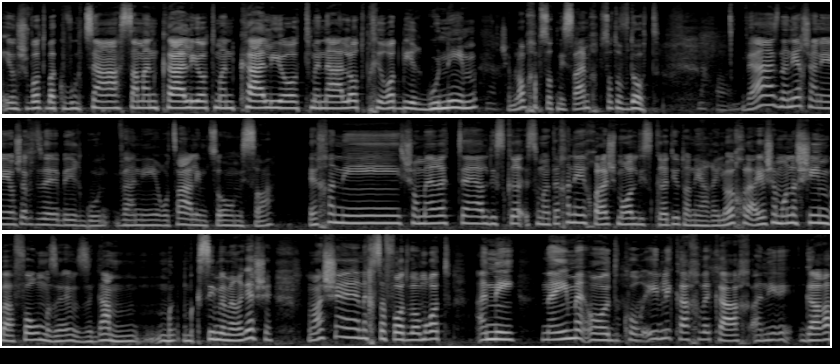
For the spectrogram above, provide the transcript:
יושבות בקבוצה סמנכ"ליות, מנכ"ליות, מנהלות בכירות בארגונים, שהן לא מחפשות משרה, הן מחפשות עובדות. נכון. ואז נניח שאני יושבת אה, בארגון, ואני רוצה למצוא משרה, איך אני שומרת אה, על דיסקרטיות, זאת אומרת, איך אני יכולה לשמור על דיסקרטיות? אני הרי לא יכולה, יש המון נשים בפורום הזה, זה גם מקסים ומרגש, שממש אה, נחשפות ואומרות, אני, נעים מאוד, קוראים לי כך וכך, אני גרה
